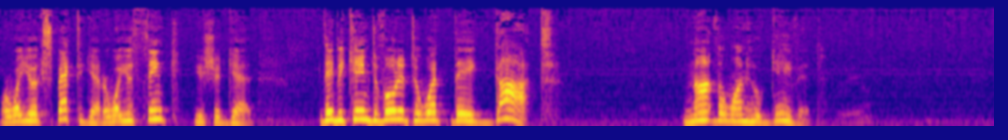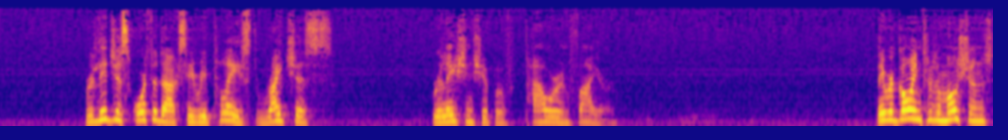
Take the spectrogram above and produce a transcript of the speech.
or what you expect to get or what you think you should get. They became devoted to what they got, not the one who gave it. Religious orthodoxy replaced righteous relationship of power and fire. They were going through the motions.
